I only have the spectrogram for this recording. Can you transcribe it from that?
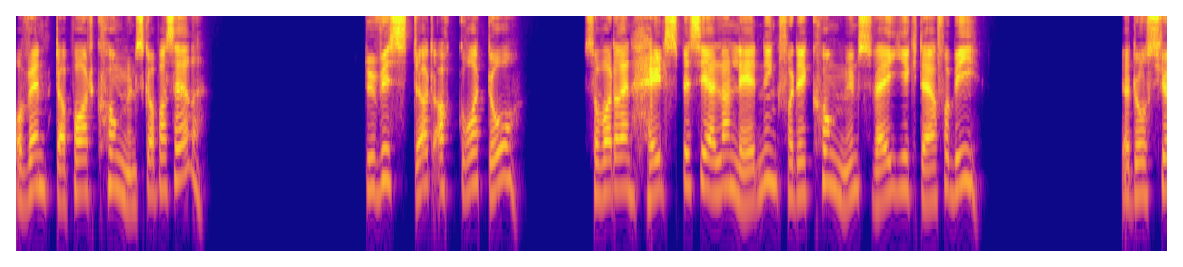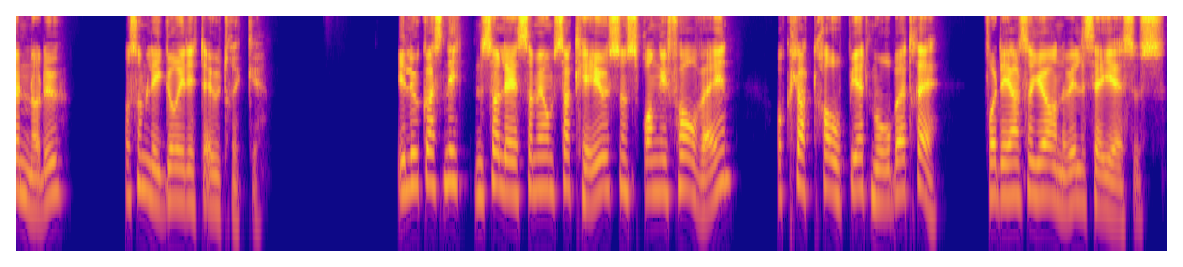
og venta på at kongen skal passere? Du visste at akkurat da så var det en helt spesiell anledning fordi kongens vei gikk der forbi. Ja, da skjønner du hva som ligger i dette uttrykket. I Lukas 19 så leser vi om Sakkeus som sprang i forveien og klatra opp i et morbærtre fordi han så gjerne ville se Jesus.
